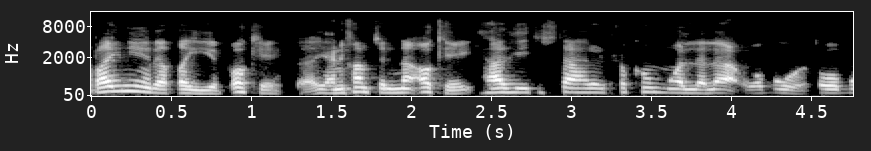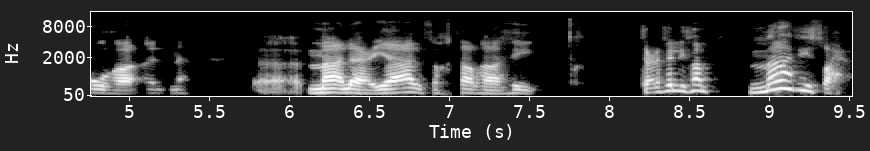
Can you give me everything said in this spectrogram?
راينيرا طيب أوكي. يعني فهمت إنه أوكي هذه تستاهل الحكم ولا لا؟ وابوه وأبوها إنه آه، ما له عيال فاختارها هي. تعرف اللي فهمت ما في صح.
